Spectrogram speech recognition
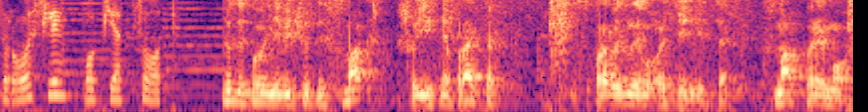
дорослі по 500. Люди повинні відчути смак, що їхня праця справедливо оцінюється. Смак перемоги.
